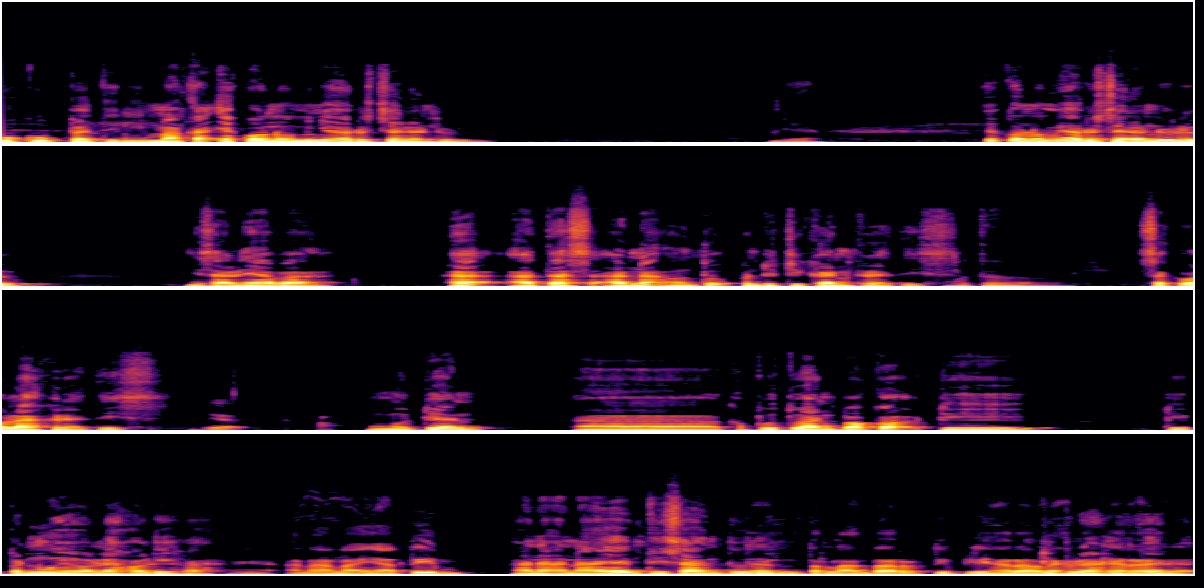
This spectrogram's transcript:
ukubat ini, maka ekonominya harus jalan dulu. Ya. Ekonomi harus jalan dulu. Misalnya apa? Hak atas anak untuk pendidikan gratis, Betul. sekolah gratis. Ya. Kemudian eh, kebutuhan pokok di dipenuhi oleh khalifah. Ya, Anak-anak yatim Anak-anak yang disantuni. dan terlantar dipelihara oleh Dipelihara negara. negara.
